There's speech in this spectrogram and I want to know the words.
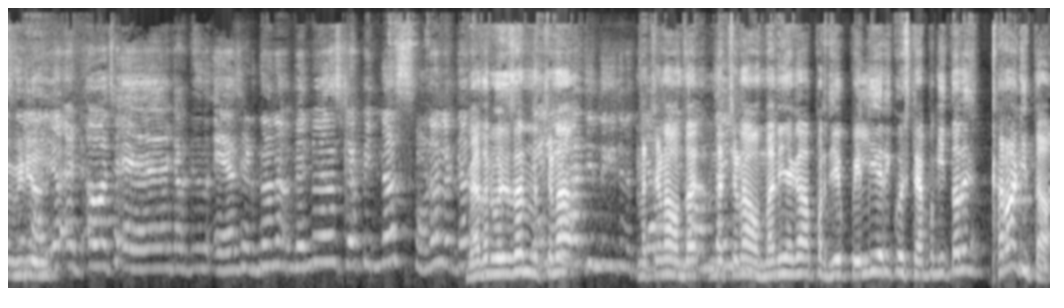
ਵੀਡੀਓ ਉਹ ਅੱਛਾ ਐ ਕਰਕੇ ਐ ਸਿੱਟਦਾ ਨਾ ਮੈਨੂੰ ਇਹਦਾ ਸਟੈਪ ਇੰਨਾ ਸੋਹਣਾ ਲੱਗਾ ਮੈਂ ਤੁਹਾਨੂੰ ਦੱਸਾਂ ਨੱਚਣਾ ਨੱਚਣਾ ਆਉਂਦਾ ਨੱਚਣਾ ਆਉਂਦਾ ਨਹੀਂ ਹੈਗਾ ਪਰ ਜੇ ਪਹਿਲੀ ਵਾਰੀ ਕੋਈ ਸਟੈਪ ਕੀਤਾ ਤੇ ਖਰਾ ਕੀਤਾ।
